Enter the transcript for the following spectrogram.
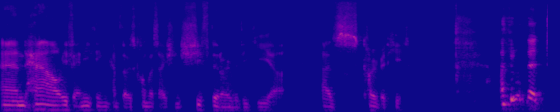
And how, if anything, have those conversations shifted over the year as COVID hit? I think that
